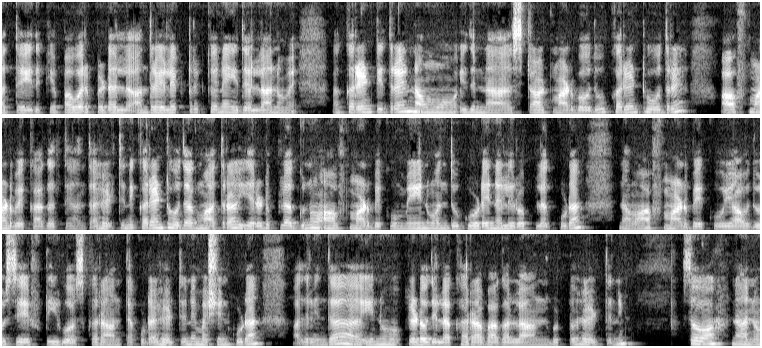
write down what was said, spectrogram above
ಮತ್ತು ಇದಕ್ಕೆ ಪವರ್ ಪೆಡಲ್ ಅಂದರೆ ಎಲೆಕ್ಟ್ರಿಕ್ಕೇ ಇದೆಲ್ಲನೂ ಕರೆಂಟ್ ಇದ್ದರೆ ನಾವು ಇದನ್ನು ಸ್ಟಾರ್ಟ್ ಮಾಡ್ಬೋದು. ಕರೆಂಟ್ ಹೋದರೆ ಆಫ್ ಮಾಡಬೇಕಾಗತ್ತೆ ಅಂತ ಹೇಳ್ತೀನಿ. ಕರೆಂಟ್ ಹೋದಾಗ ಮಾತ್ರ ಎರಡು ಪ್ಲಗ್ನು ಆಫ್ ಮಾಡಬೇಕು. ಮೇನ್ ಒಂದು ಗೋಡೆನಲ್ಲಿರೋ ಪ್ಲಗ್ ಕೂಡ ನಾವು ಆಫ್ ಮಾಡಬೇಕು. ಯಾವುದು ಸೇಫ್ಟಿಗೋಸ್ಕರ ಅಂತ ಕೂಡ ಹೇಳ್ತೀನಿ. ಮಷಿನ್ ಕೂಡ ಅದರಿಂದ ಏನು ಕೆಡೋದಿಲ್ಲ, ಖರಾಬ್ ಆಗಲ್ಲ ಅಂದ್ಬಿಟ್ಟು ಹೇಳ್ತೀನಿ. ಸೊ, ನಾನು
